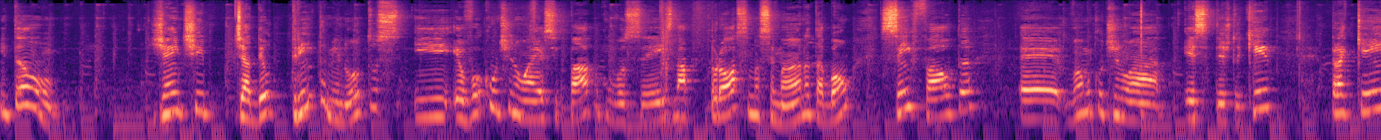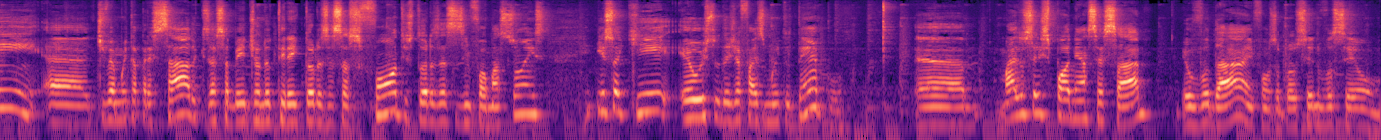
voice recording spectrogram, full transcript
então, gente, já deu 30 minutos e eu vou continuar esse papo com vocês na próxima semana, tá bom? Sem falta. É, vamos continuar esse texto aqui. Para quem é, tiver muito apressado, quiser saber de onde eu tirei todas essas fontes, todas essas informações, isso aqui eu estudei já faz muito tempo, é, mas vocês podem acessar. Eu vou dar a informação para você, não vou ser um,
